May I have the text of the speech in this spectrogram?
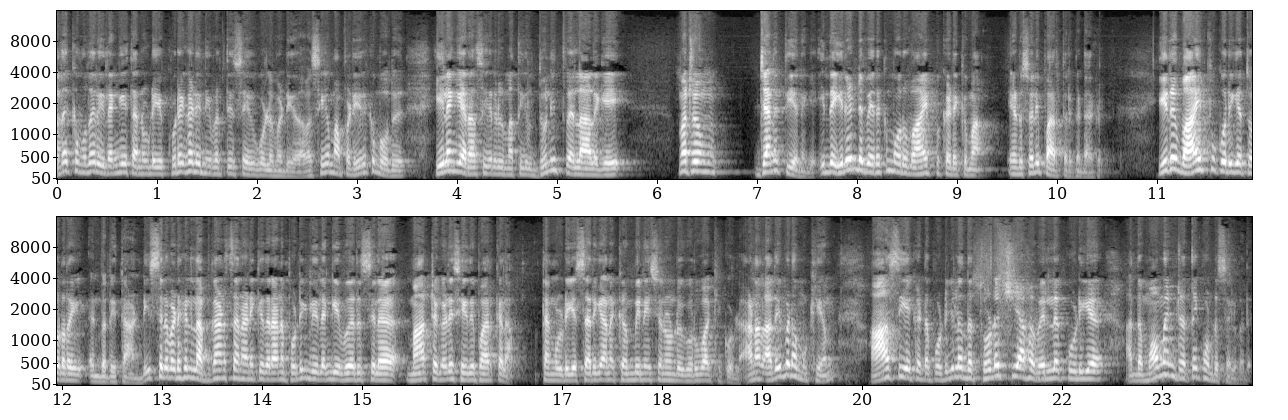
அதற்கு முதல் இலங்கை தன்னுடைய குறைகளை நிவர்த்தி செய்து கொள்ள வேண்டியது அவசியம். அப்படி இருக்கும்போது இலங்கை ரசிகர்கள் மத்தியில் துனித் வெல்லாலகே மற்றும் ஜனத்தியனகே இந்த இரண்டு பேருக்கும் ஒரு வாய்ப்பு கிடைக்குமா என்று சொல்லி பார்த்திருக்கின்றார்கள். இது வாய்ப்புக்குரிய தொடரை என்பதை தாண்டி சில வேளைகளில் ஆப்கானிஸ்தான் அணிக்கு எதிரான போட்டியில் இலங்கை வேறு சில மாற்றங்களை செய்து பார்க்கலாம். தங்களுடைய சரியான கம்பினேஷன் ஒன்று உருவாக்கி கொள்ள ஆனால் அதைவிட முக்கியம் ஆசிய கட்ட போட்டியில் அந்த தொடர்ச்சியாக வெல்லக்கூடிய அந்த மொமெண்டத்தை கொண்டு செல்வது.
